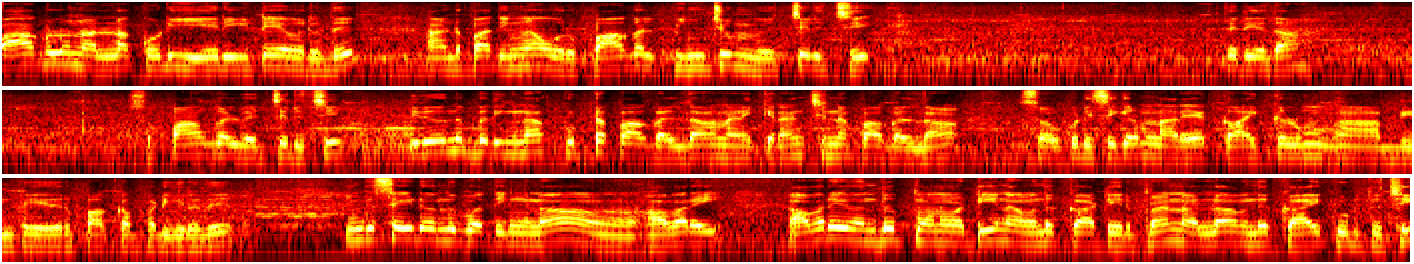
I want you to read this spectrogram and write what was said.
பாகலும் நல்லா கொடி ஏறிக்கிட்டே வருது. அண்ட் பார்த்தீங்கன்னா ஒரு பாகல் பிஞ்சும் வச்சிருச்சு. தெரியுதா? ஸோ பாகல் வச்சிருச்சு. இது வந்து பார்த்திங்கன்னா குட்டை பாகல் தான் நினைக்கிறேன். சின்ன பாகல் தான். ஸோ கூடி சீக்கிரம் நிறைய காய்களும் அப்படின்ட்டு எதிர்பார்க்கப்படுகிறது. இந்த சைடு வந்து பார்த்திங்கன்னா அவரை அவரை வந்து போன வாட்டி நான் வந்து காட்டியிருப்பேன். நல்லா வந்து காய் கொடுத்துச்சு.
